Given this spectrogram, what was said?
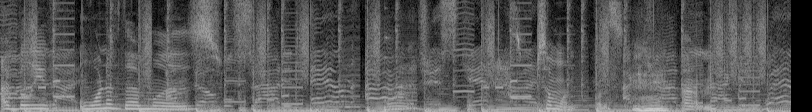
I believe one of them was. someone was. Um,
